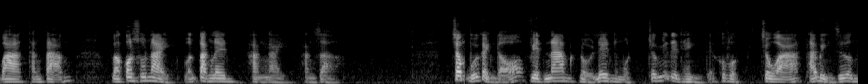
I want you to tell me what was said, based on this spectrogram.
3 tháng 8 và con số này vẫn tăng lên hàng ngày, hàng giờ. Trong bối cảnh đó, Việt Nam nổi lên là một trong những điển hình tại khu vực châu Á, Thái Bình Dương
